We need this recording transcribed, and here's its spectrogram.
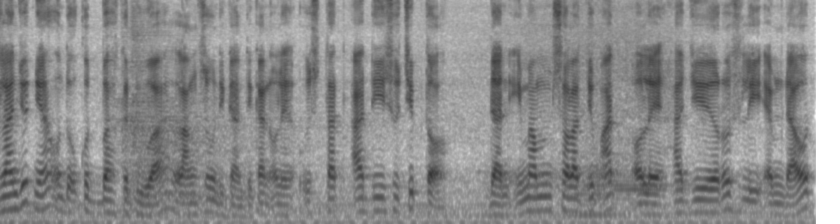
Selanjutnya untuk khutbah kedua langsung digantikan oleh Ustadz Adi Sucipto dan Imam Sholat Jumat oleh Haji Rusli M. Daud,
